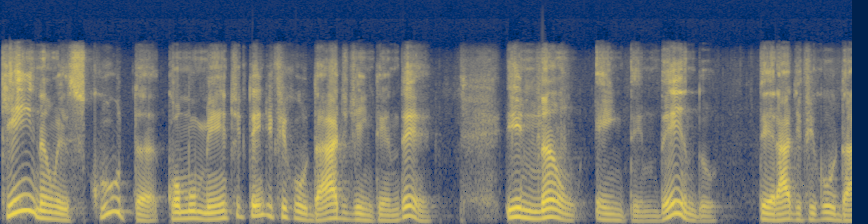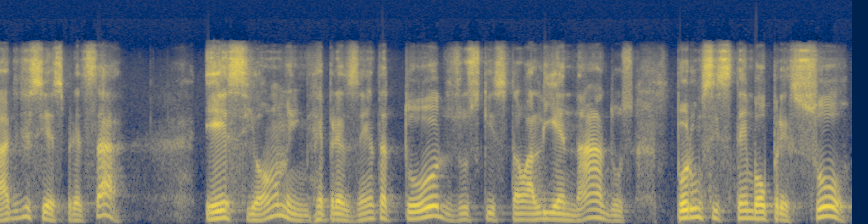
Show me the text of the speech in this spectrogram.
Quem não escuta comumente tem dificuldade de entender e não entendendo, terá dificuldade de se expressar. Esse homem representa todos os que estão alienados por um sistema opressor,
